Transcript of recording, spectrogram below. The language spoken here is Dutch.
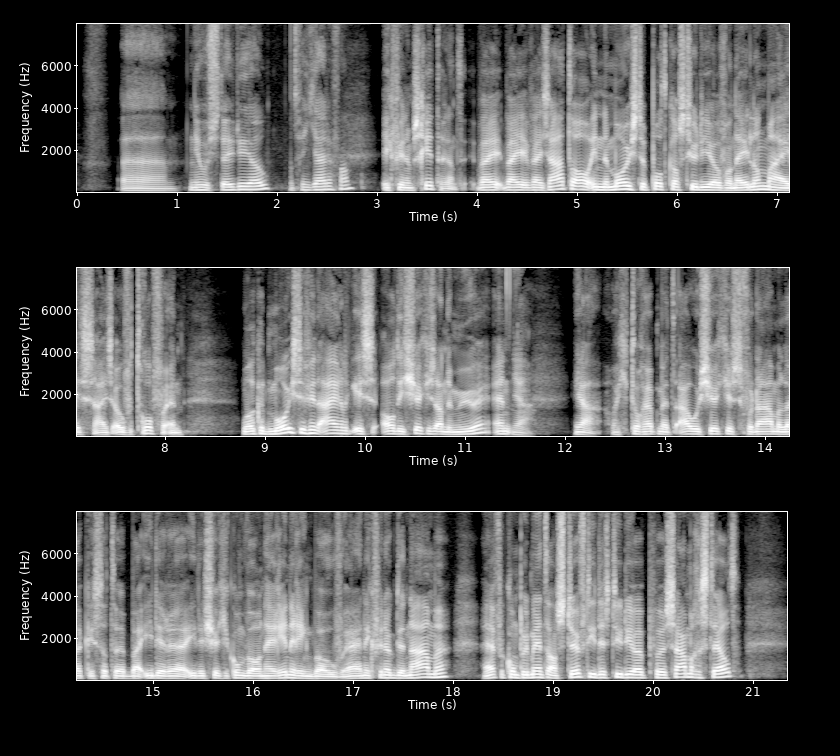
Ehm, nieuwe studio, wat vind jij ervan? Ik vind hem schitterend. Wij, wij, wij zaten al in de mooiste podcaststudio van Nederland, maar hij is, hij is overtroffen. En wat ik het mooiste vind eigenlijk is al die shirtjes aan de muur. En ja, Ja. wat je toch hebt met oude shirtjes voornamelijk, is dat er bij iedere, ieder shirtje komt wel een herinnering boven. Hè? En ik vind ook de namen, hè, even complimenten aan Stuf die de studio heeft eh, samengesteld.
